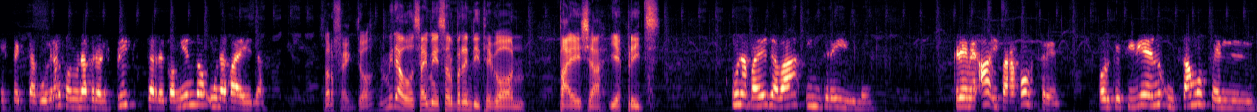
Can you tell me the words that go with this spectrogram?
espectacular con una Aperol Spritz, te recomiendo una paella. Perfecto. Mira vos, ahí me sorprendiste con paella y Spritz. Una paella va increíble. Créeme. Ah, y para postre. Porque si bien usamos el,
